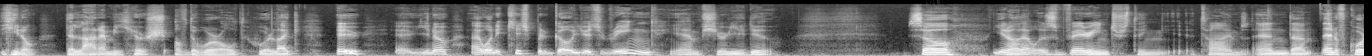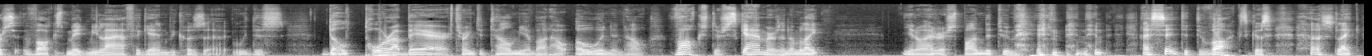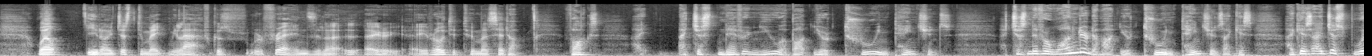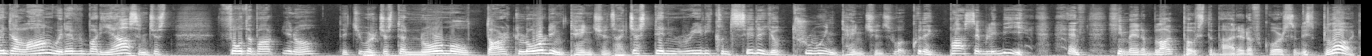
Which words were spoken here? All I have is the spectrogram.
you know, the Laramie Hirsch of the world who are like, oh, uh, you know, I want to kiss Bergoglio's ring. Yeah, I'm sure you do. So, you know, that was very interesting times. And, um, and of course, Vox made me laugh again because uh, with this Daltora bear trying to tell me about how Owen and how Vox, they're scammers. And I'm like, you know, I responded to him and, and then I sent it to Vox because I was like, well, you know, just to make me laugh because we're friends. And I, I, I, wrote it to him. I said, oh, Vox, I just never knew about your true intentions. I just never wondered about your true intentions. I guess I guess I just went along with everybody else and just thought about, you know, that you were just a normal Dark Lord intentions. I just didn't really consider your true intentions. What could they possibly be? And he made a blog post about it, of course, on his blog.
